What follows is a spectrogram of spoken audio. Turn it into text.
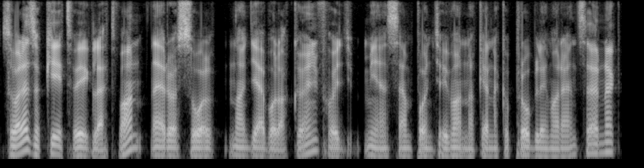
Szóval ez a két véglet van, erről szól nagyjából a könyv, hogy milyen szempontjai vannak ennek a probléma rendszernek,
